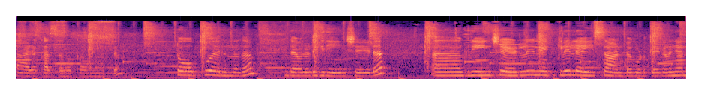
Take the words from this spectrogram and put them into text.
താഴെ കസവൊക്കെ വന്നിട്ട്. ടോപ്പ് വരുന്നത് ഇതേപോലെ ഒരു ഗ്രീൻ ഷെയ്ഡ്. ഗ്രീൻ ഷെയ്ഡിൽ നെക്കിൽ ലേസാണ് കേട്ടോ കൊടുത്തേക്കണം. ഞാൻ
